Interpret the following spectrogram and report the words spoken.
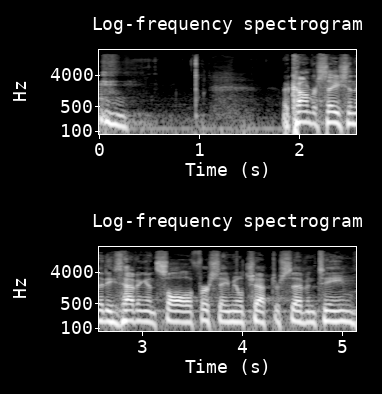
the conversation that he's having in Saul, 1 Samuel chapter 17,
